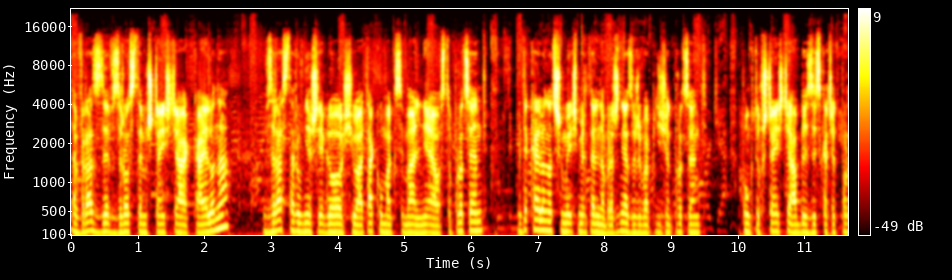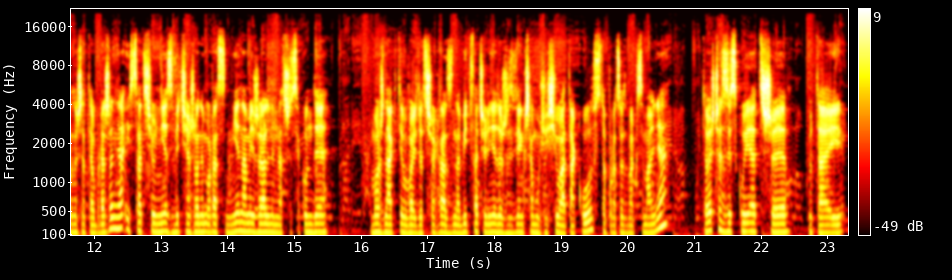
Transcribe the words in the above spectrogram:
Wraz ze wzrostem szczęścia Kaelona wzrasta również jego siła ataku maksymalnie o 100%. Gdy Kaelon otrzymuje śmiertelne obrażenia, zużywa 50% punktów szczęścia, aby zyskać odporność na te obrażenia i stać się niezwyciężonym oraz nienamierzalnym na 3 sekundy. Można aktywować do 3 razy na bitwę, czyli nie dość, że zwiększa mu się siła ataku 100% maksymalnie, to jeszcze zyskuje 3 tutaj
